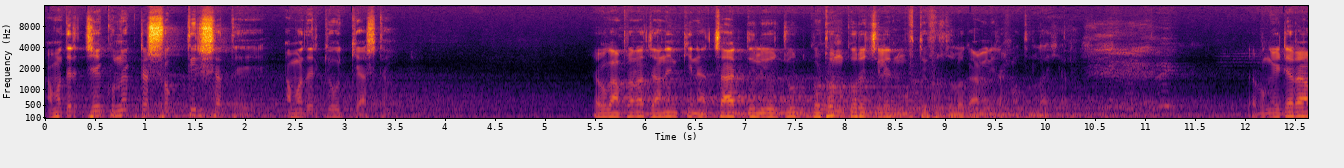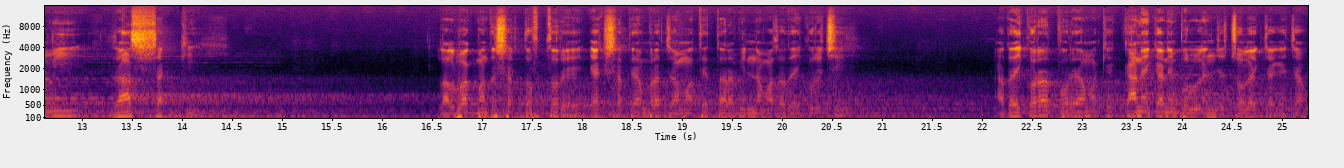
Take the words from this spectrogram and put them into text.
আমাদের যে কোনো একটা শক্তির সাথে আমাদেরকে ঐক্যে আসতে হবে। এবং আপনারা জানেন কি না চার দলীয় জোট গঠন করেছিলেন মুফতি আমিন রহমতুল্লাহ এবং এটার আমি রাজ সাক্ষী। লালবাগ মাদ্রাসার দফতরে একসাথে আমরা জামাতে তারাবির নামাজ আদায় করেছি। আদায় করার পরে আমাকে কানে কানে বললেন যে, চলো এক জায়গায় যাব।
